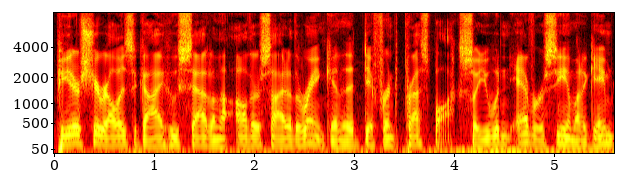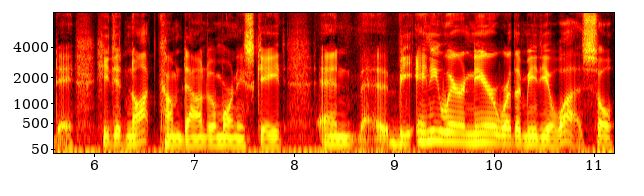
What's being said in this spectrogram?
Peter Chiarelli is a guy who sat on the other side of the rink in a different press box, so you wouldn't ever see him on a game day. He did not come down to a morning skate and uh, be anywhere near where the media was. So.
